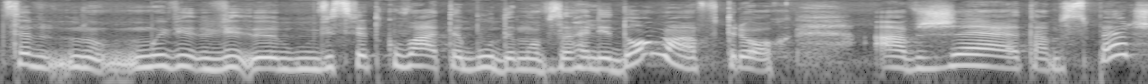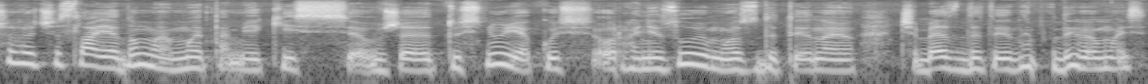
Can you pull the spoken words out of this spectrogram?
Це ну, ми від- відсвяткувати будемо взагалі вдома втрьох. А вже там з першого числа, я думаю, ми там якісь вже тусню якусь організуємо з дитиною чи без дитини, подивимось.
